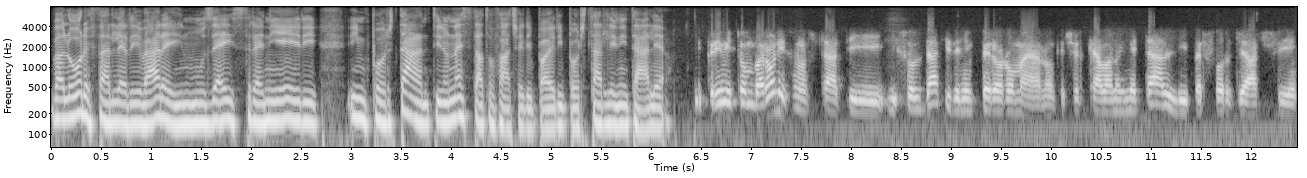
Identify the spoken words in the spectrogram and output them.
valore e farle arrivare in musei stranieri importanti. Non è stato facile poi riportarli in Italia. I primi tombaroli sono stati i soldati dell'impero romano che cercavano i metalli per forgiarsi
